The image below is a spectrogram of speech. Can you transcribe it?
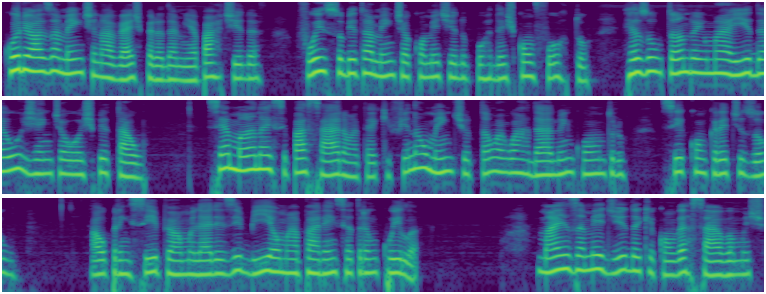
Curiosamente, na véspera da minha partida, fui subitamente acometido por desconforto, resultando em uma ida urgente ao hospital. Semanas se passaram até que finalmente o tão aguardado encontro se concretizou. Ao princípio, a mulher exibia uma aparência tranquila, mas à medida que conversávamos,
